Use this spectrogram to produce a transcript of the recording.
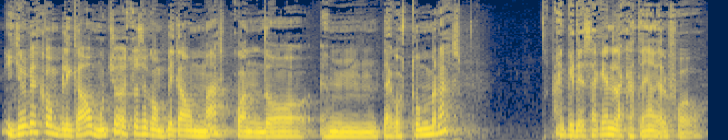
Y creo que es complicado mucho, esto se complica aún más cuando em, te acostumbras a que te saquen las castañas del fuego.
